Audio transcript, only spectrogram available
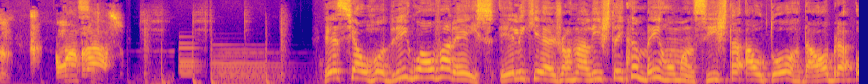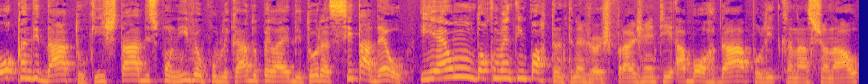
um abraço. Esse é o Rodrigo Alvarez, ele que é jornalista e também romancista, autor da obra O Candidato, que está disponível publicado pela editora Citadel. E é um documento importante, né, Jorge, para a gente abordar a política nacional,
